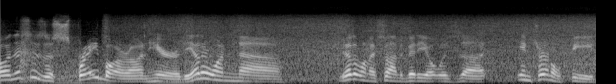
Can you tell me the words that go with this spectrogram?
Oh, and this is a spray bar on here. The other one, uh, the other one I saw in the video was uh, internal feed.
